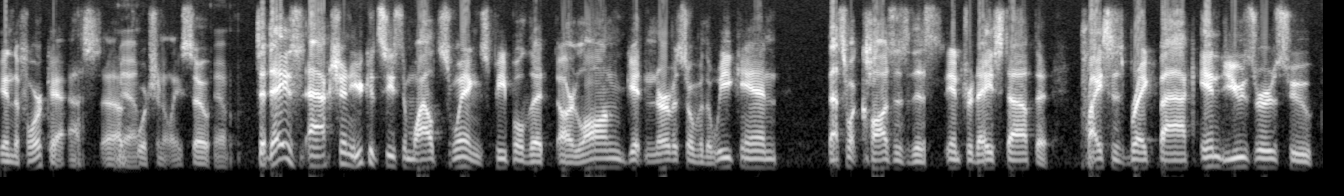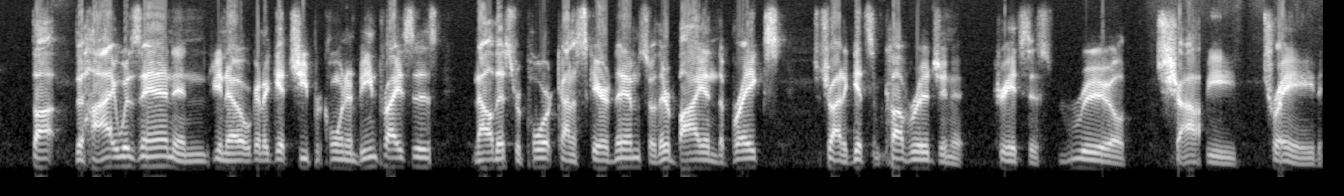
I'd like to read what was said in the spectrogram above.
in the forecast uh, Yeah. unfortunately so Yep. today's action you could see some wild swings people that are long getting nervous over the weekend that's what causes this intraday stuff that prices break back end users who thought the high was in and you know we're going to get cheaper corn and bean prices now this report kind of scared them so they're buying the breaks to try to get some coverage and it creates this real choppy trade.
